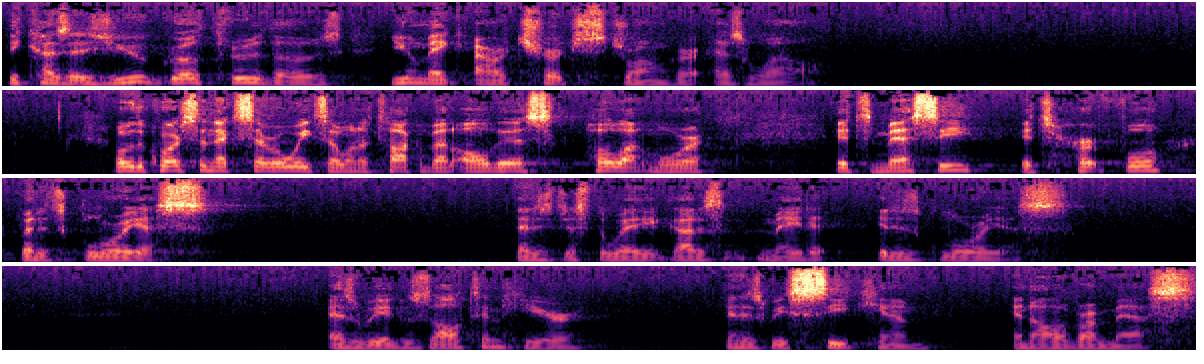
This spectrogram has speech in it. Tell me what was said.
Because as you grow through those, you make our church stronger as well. Over the course of the next several weeks, I want to talk about all this, a whole lot more. It's messy, it's hurtful, but it's glorious. That is just the way God has made it. It is glorious. As we exalt Him here and as we seek Him in all of our mess.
